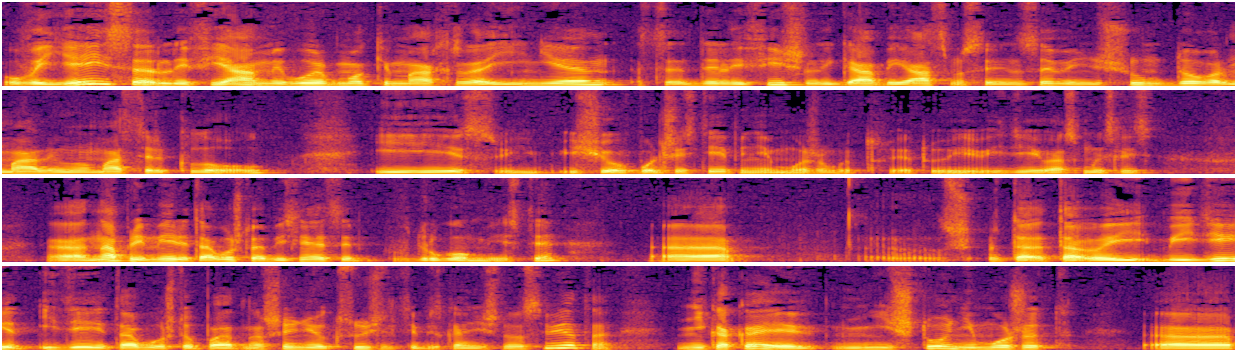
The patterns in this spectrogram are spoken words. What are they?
Увейсер лифиам и вур моки махраиньен делифиш лигаби ацмуса инсевин шум довар малима мастер клоу. И еще в большей степени можем вот эту идею осмыслить э, на примере того, что объясняется в другом месте. Э, идея, идея того, что по отношению к сущности бесконечного света никакая, ничто не может э,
